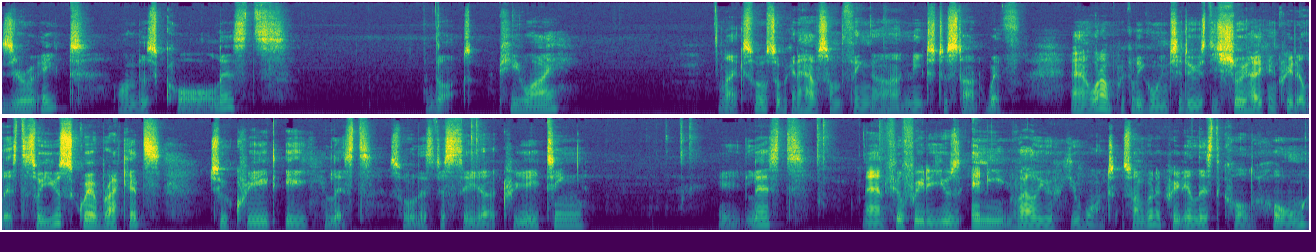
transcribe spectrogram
08 underscore lists dot py like so so we can have something uh, neat to start with. And what I'm quickly going to do is to show you how you can create a list. So use square brackets to create a list. So let's just say uh, creating a list and feel free to use any value you want. So I'm going to create a list called home.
